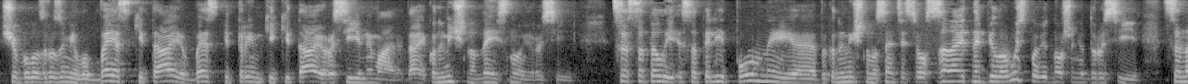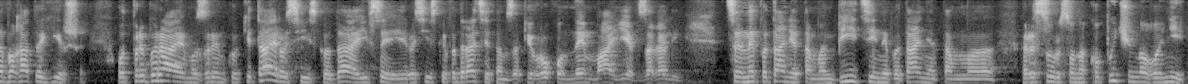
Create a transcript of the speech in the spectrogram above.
щоб було зрозуміло, без Китаю, без підтримки Китаю Росії немає. Да, економічно не існує Росії. Це сателіт, сателіт повний е, в економічному сенсі цього. Це навіть не Білорусь по відношенню до Росії, це набагато гірше. От прибираємо з ринку Китай російського, да, і все, і Російської Федерації там за півроку немає взагалі. Це не питання там амбіцій, не питання там е, ресурсу накопиченого. Ні,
